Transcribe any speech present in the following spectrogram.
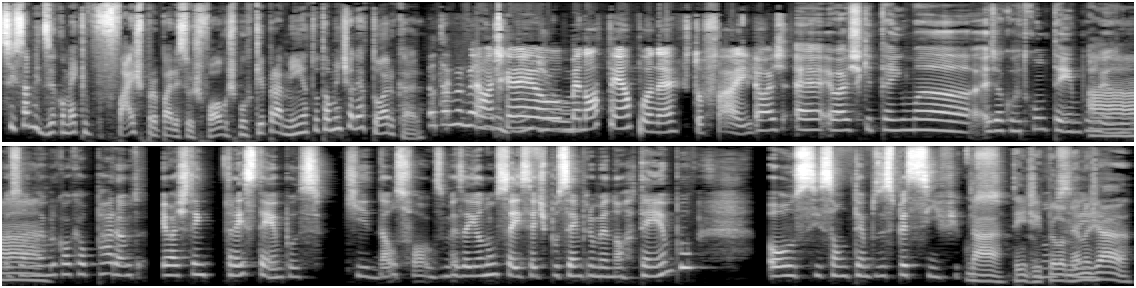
Vocês sabem dizer como é que faz pra aparecer os fogos? Porque pra mim é totalmente aleatório, cara. Eu tava vendo Eu um acho que é o menor tempo, né? Que tu faz. Eu acho, é, eu acho que tem uma. É de acordo com o tempo mesmo. Eu só Ah. não lembro qual que é o parâmetro. Eu acho que tem três tempos que dá os fogos, mas aí eu não sei se é tipo sempre o menor tempo ou se são tempos específicos. Ah, entendi. Pelo sei. menos já.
